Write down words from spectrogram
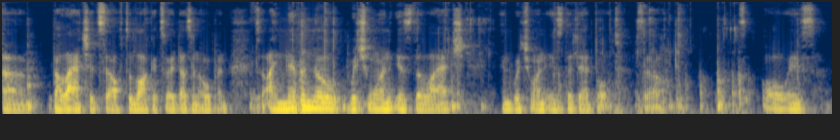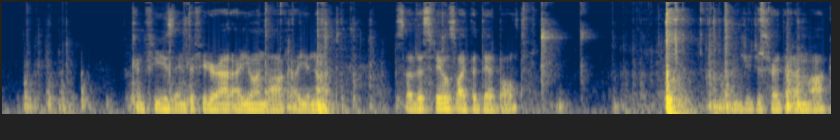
um, the latch itself to lock it so it doesn't open. So I never know which one is the latch and which one is the deadbolt. So it's always confusing to figure out, are you unlocked, are you not? So this feels like the deadbolt. And you just heard that unlock.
